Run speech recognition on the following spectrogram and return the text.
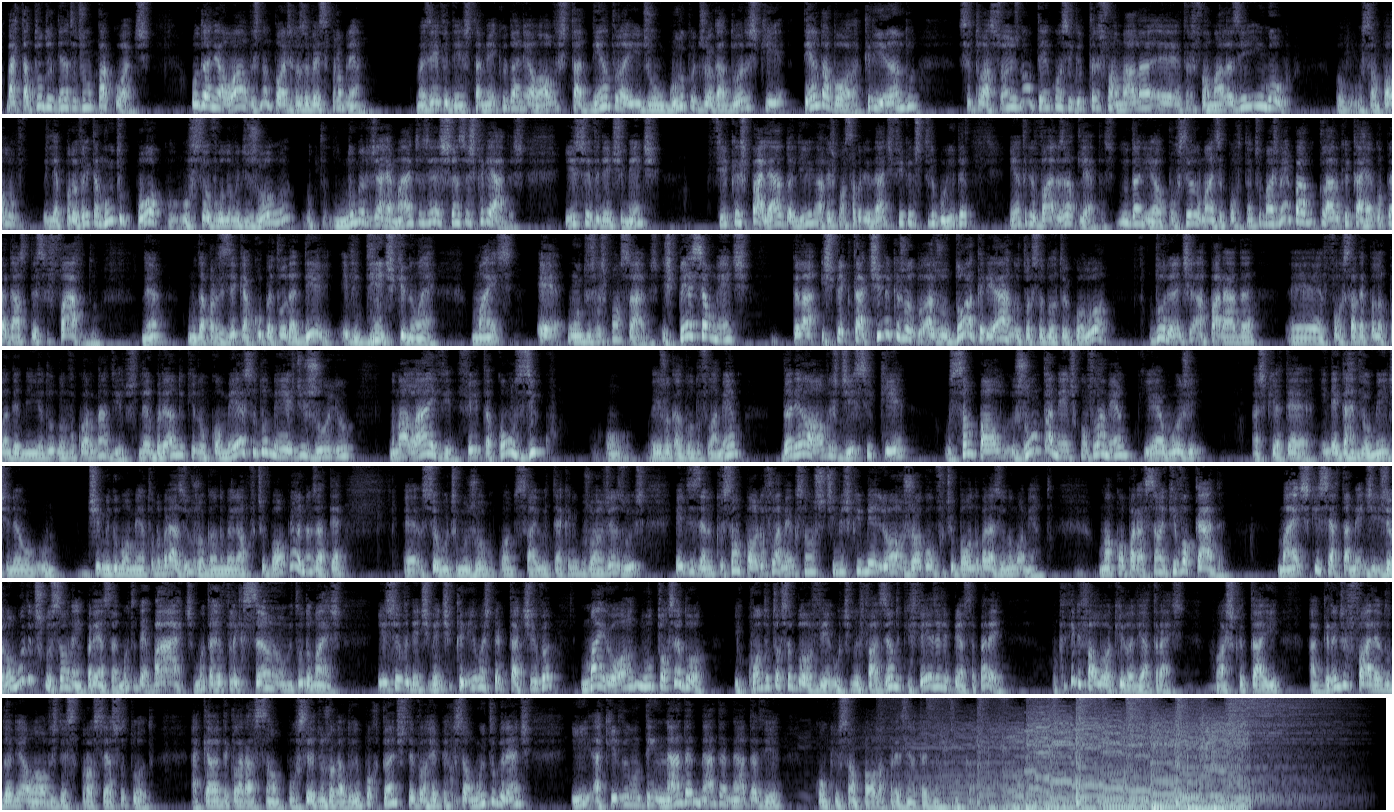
mas está tudo dentro de um pacote. O Daniel Alves não pode resolver esse problema. Mas é evidente também que o Daniel Alves está dentro aí de um grupo de jogadores que, tendo a bola, criando situações, não tem conseguido transformá-las é, transformá em, em gol. O, São Paulo ele aproveita muito pouco o seu volume de jogo, o número de arremates e as chances criadas. Isso, evidentemente, fica espalhado ali, a responsabilidade fica distribuída entre vários atletas. E o Daniel, por ser o mais importante, o mais bem pago, claro que carrega um pedaço desse fardo. Né? Não dá para dizer que a culpa é toda dele, evidente que não é, mas é um dos responsáveis, especialmente pela expectativa que ajudou a criar no torcedor tricolor durante a parada é, forçada pela pandemia do novo coronavírus. Lembrando que no começo do mês de julho, numa live feita com o Zico, o ex-jogador do Flamengo, Daniel Alves disse que o São Paulo, juntamente com o Flamengo, que é hoje, acho que até inegavelmente, né, o, o time do momento no Brasil, jogando o melhor futebol, pelo menos até é, o seu último jogo, quando saiu o técnico Jorge Jesus, ele dizendo que o São Paulo e o Flamengo são os times que melhor jogam futebol no Brasil no momento. Uma comparação equivocada mas que certamente gerou muita discussão na imprensa, muito debate, muita reflexão e tudo mais. Isso, evidentemente, cria uma expectativa maior no torcedor. E quando o torcedor vê o time fazendo o que fez, ele pensa: peraí, que, que ele falou aquilo ali atrás? Eu acho que está aí a grande falha do Daniel Alves nesse processo todo. Aquela declaração, por ser de um jogador importante, teve uma repercussão muito grande e aquilo não tem nada, nada, nada a ver com o que o São Paulo apresenta dentro de campo.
